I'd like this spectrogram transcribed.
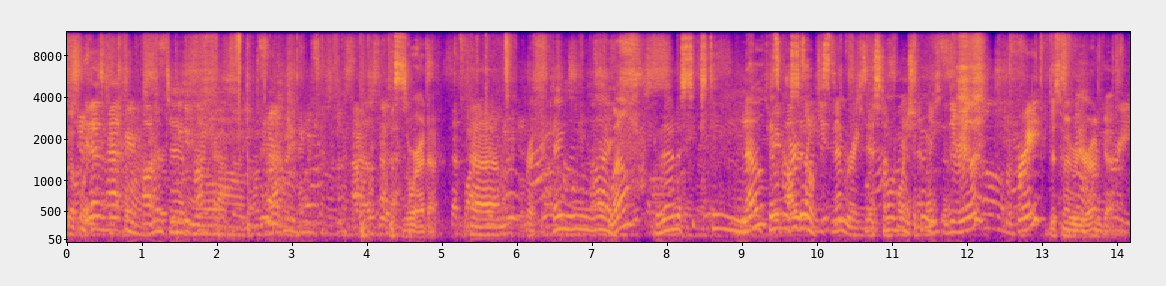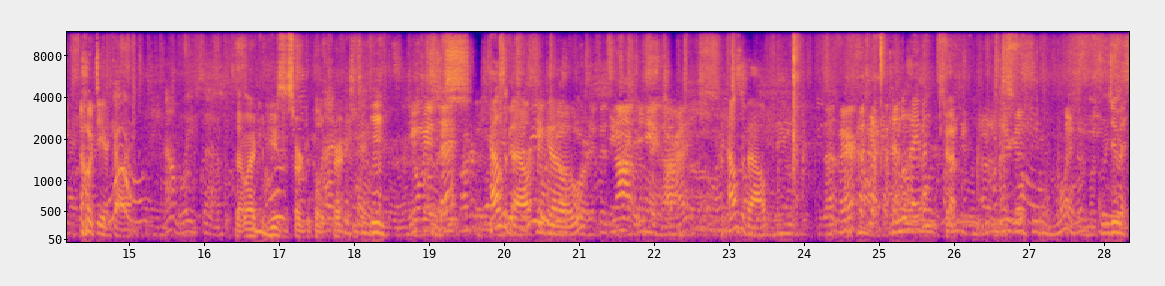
He doesn't have Harry Potter. This is where I die. Um, Right here. Pay one life. well, Go down to 16. no, this cards like myself. Dismember exist, Storm unfortunately. Is it really? For free? Dismember your own guy. Oh dear God. I don't believe so. That way I can use the surgical extraction. You want me to check? How's about we go? If it's not, you can't, alright? How's about Is that fair? Pendelhaven? Okay. Do it.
